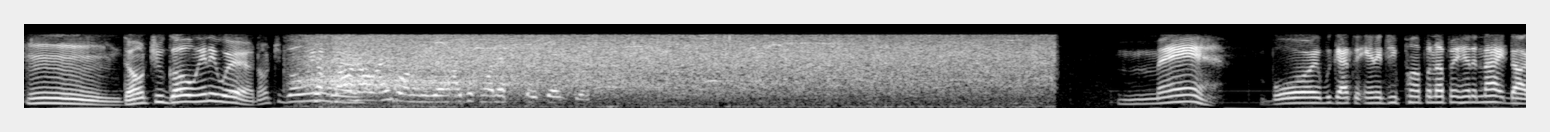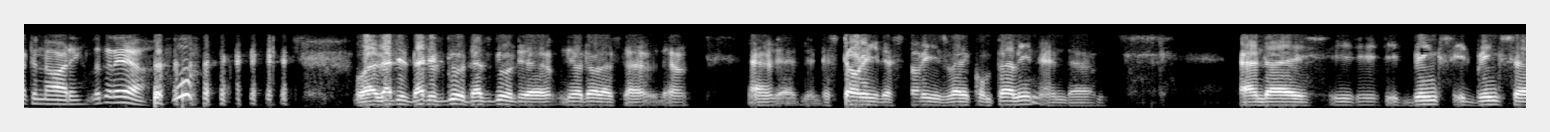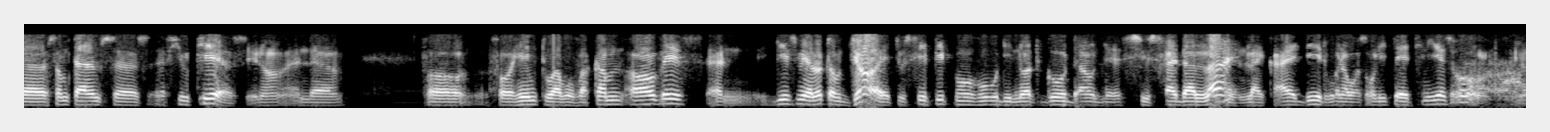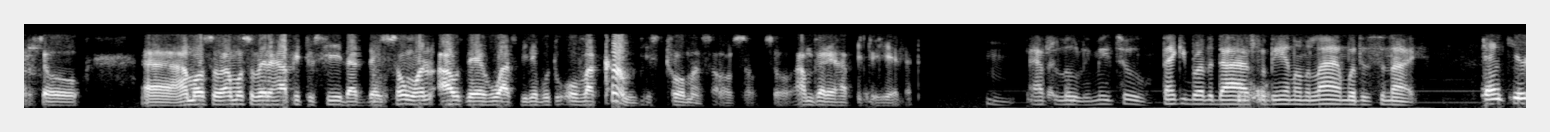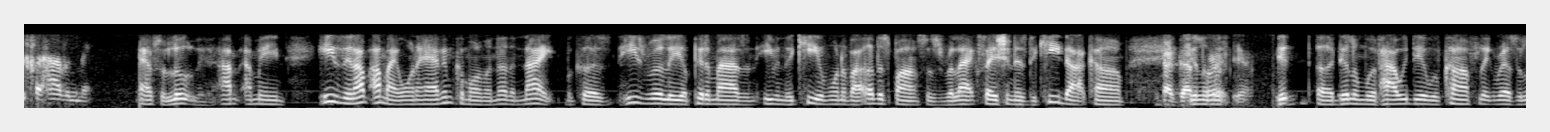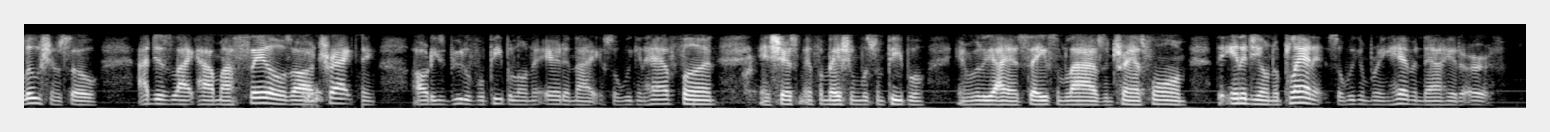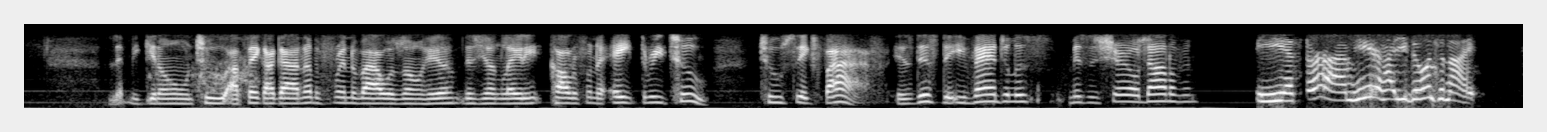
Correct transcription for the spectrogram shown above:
Mm, don't you go anywhere. Don't you go anywhere. No, no, no, I ain't going anywhere. I just want to say thank you. Man, boy, we got the energy pumping up in here tonight, Doctor Nartey. Look at there. well, that is that is good. That's good, uh, Neil Dollars. Uh, uh, uh, the story the story is very compelling and uh, and uh, it, it, it brings it brings uh, sometimes uh, a few tears, you know, and uh, for for him to have overcome all this, and it gives me a lot of joy to see people who did not go down the suicidal line like I did when I was only 13 years old. You know, so uh, I'm also I'm also very happy to see that there's someone out there who has been able to overcome these traumas also. So I'm very happy to hear that. Mm, absolutely, me too. Thank you, brother Dias, for being on the line with us tonight. Thank you for having me. Absolutely. I, I mean, he's in. I, I might want to have him come on another night because he's really epitomizing even the key of one of our other sponsors, relaxationisthekey.com, that, that's dealing right, with yeah. uh, dealing with how we deal with conflict resolution. So I just like how my sales are attracting all these beautiful people on the air tonight, so we can have fun and share some information with some people, and really I have saved some lives and transform the energy on the planet, so we can bring heaven down here to earth. Let me get on to. I think I got another friend of ours on here. This young lady, caller from the eight three two two six five. Is this the evangelist, Mrs. Cheryl Donovan? Yes, sir. I'm here. How you doing tonight?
